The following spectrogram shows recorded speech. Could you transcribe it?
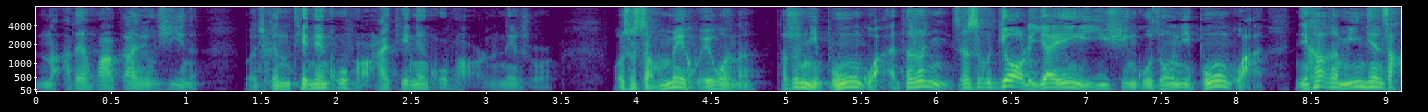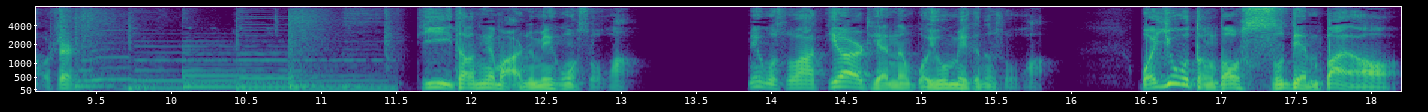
拿电话干游戏呢，我就跟他天天酷跑，还天天酷跑呢。那时候。我说怎么没回我呢？他说你不用管。他说你这是不是掉里让人给欲擒故纵？你不用管，你看看明天咋回事第一当天晚上就没跟我说话，没跟我说话。第二天呢，我又没跟他说话，我又等到十点半啊，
